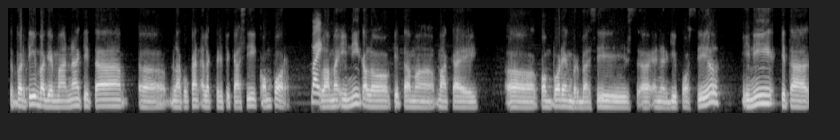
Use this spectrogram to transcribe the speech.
Seperti bagaimana kita uh, melakukan elektrifikasi kompor. Baik. Selama ini kalau kita memakai uh, kompor yang berbasis uh, energi fosil ini kita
